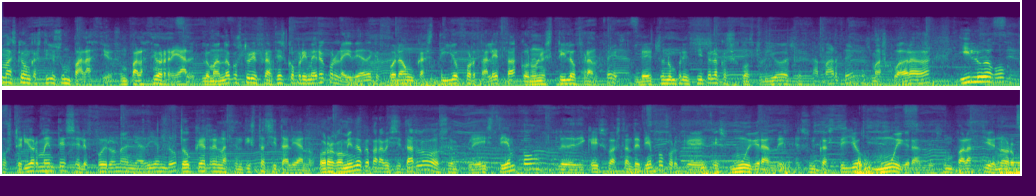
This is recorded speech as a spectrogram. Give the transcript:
Más que un castillo es un palacio, es un palacio real. Lo mandó a construir Francisco I con la idea de que fuera un castillo fortaleza con un estilo francés. De hecho, en un principio lo que se construyó es esta parte, es más cuadrada, y luego, posteriormente, se le fueron añadiendo toques renacentistas italianos. Os recomiendo que para visitarlo os empleéis tiempo, le dediquéis bastante tiempo porque es muy grande, es un castillo muy grande, es un palacio enorme.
